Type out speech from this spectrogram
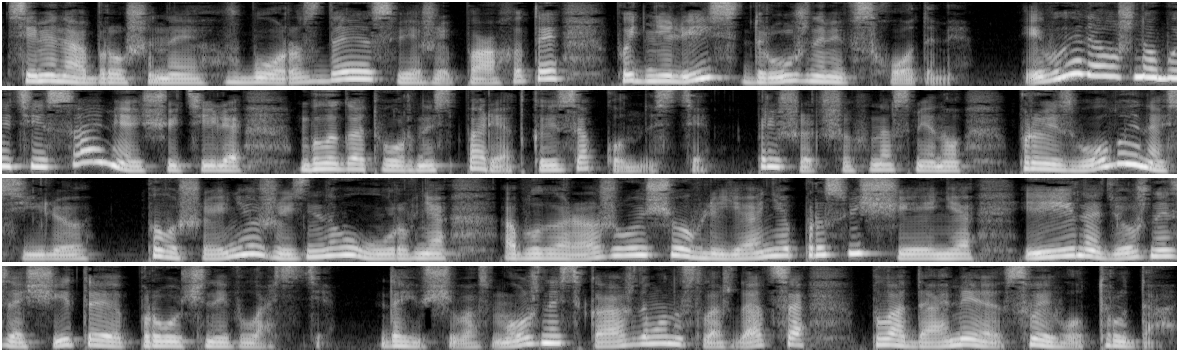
семена, брошенные в борозды, свежие пахоты, поднялись дружными всходами. И вы, должно быть, и сами ощутили благотворность порядка и законности, пришедших на смену произволу и насилию, повышения жизненного уровня, облагораживающего влияния просвещения и надежной защиты прочной власти, дающей возможность каждому наслаждаться плодами своего труда.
